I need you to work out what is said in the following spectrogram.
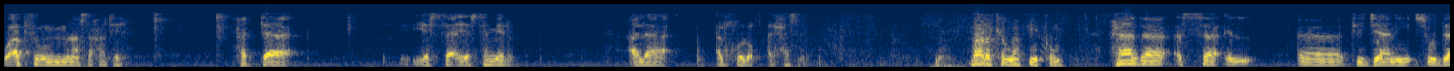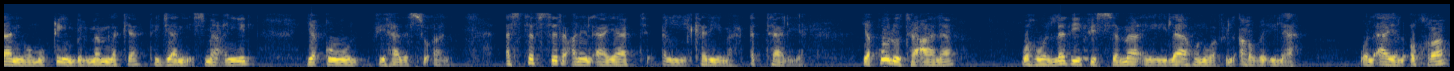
وأكثروا من مناصحته حتى يستمر على الخلق الحسن. نعم. بارك الله فيكم. هذا السائل آه، تيجاني سوداني ومقيم بالمملكة تيجاني إسماعيل يقول في هذا السؤال أستفسر عن الآيات الكريمة التالية. يقول تعالى وهو الذي في السماء إله وفي الأرض إله والآية الأخرى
